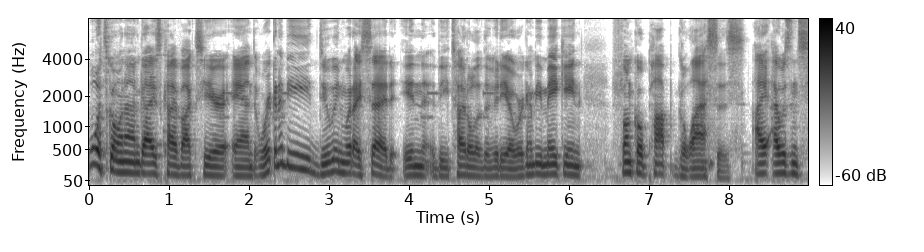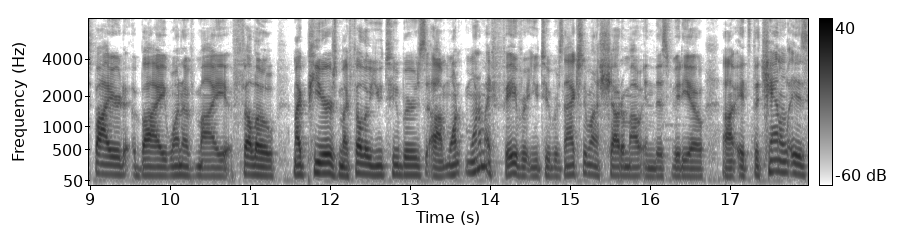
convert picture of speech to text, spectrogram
What's going on guys, Kivox here, and we're going to be doing what I said in the title of the video. We're going to be making Funko Pop glasses. I, I, was inspired by one of my fellow, my peers, my fellow YouTubers, um, one, one of my favorite YouTubers. I actually want to shout him out in this video. Uh, it's The channel is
